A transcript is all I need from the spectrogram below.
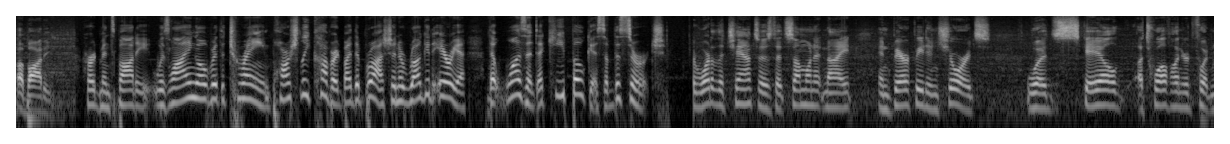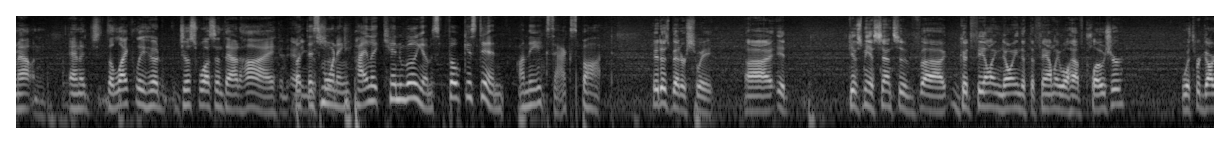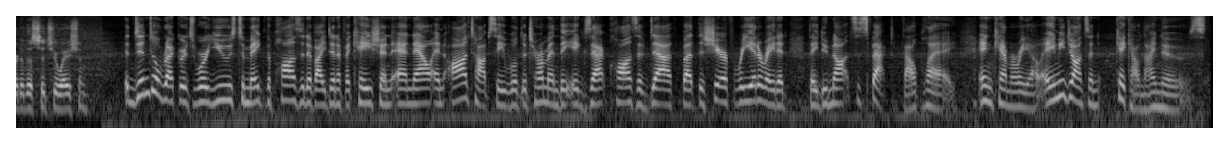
a body. Herdman's body was lying over the terrain, partially covered by the brush in a rugged area that wasn't a key focus of the search. What are the chances that someone at night in bare feet and shorts would scale a 1,200 foot mountain? And it, the likelihood just wasn't that high. But this morning, pilot Ken Williams focused in on the exact spot. It is bittersweet. Uh, it gives me a sense of uh, good feeling knowing that the family will have closure with regard to this situation. Dental records were used to make the positive identification, and now an autopsy will determine the exact cause of death. But the sheriff reiterated they do not suspect foul play. In Camarillo, Amy Johnson, KCAL 9 News.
